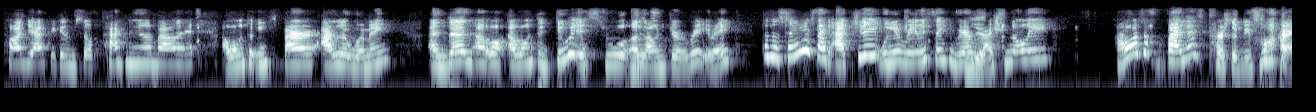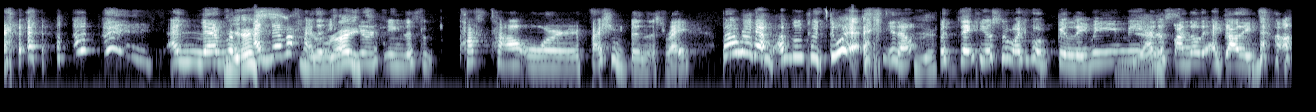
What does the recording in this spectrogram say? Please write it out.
project because I'm so passionate about it. I want to inspire other women. And then I, I want to do it through a Yes. lingerie, right? But the thing is like actually when you really think very Yeah. rationally, I was a finance person before. I never, Yes, I never had an right. experience in this textile or fashion business, right? But I'm like, I'm, I'm going to do it, you know. Yeah. But thank you so much for believing in me, and finally I got it down.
